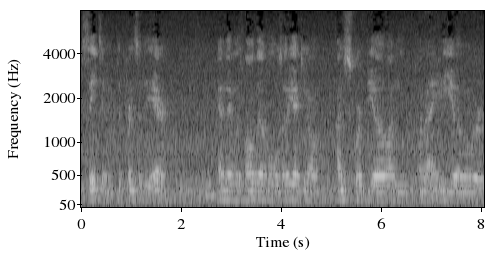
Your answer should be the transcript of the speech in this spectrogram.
Satan the prince of the air. Mm-hmm. And then with all the whole zodiac, you know, I'm Scorpio, I'm, I'm Right. Leo, or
